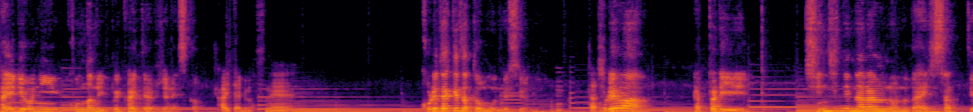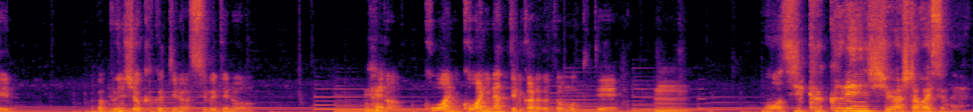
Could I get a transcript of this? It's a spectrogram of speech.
大量にこんなのいっぱい書いてあるじゃないですか。書いてありますね。これだけだと思うんですよね。これはやっぱり新人で習うのの大事さって、やっぱ文章を書くっていうのが全てのなんか コアにコアになってるからだと思ってて、うん。文字書く練習はした方がいいですよね。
